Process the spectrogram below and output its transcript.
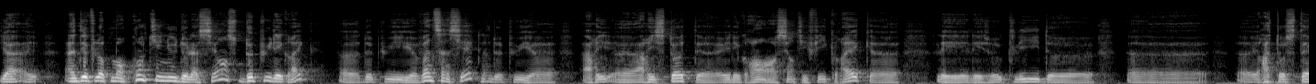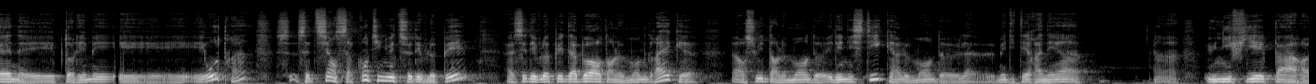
y a, un développement continu de la science depuis les Grecs, euh, depuis 25 siècles, hein, depuis euh, euh, Aristote et les grands scientifiques grecs, les, Euclides, Eratosthène et Ptolémée et, autres. Hein. Cette science a continué de se développer. Elle s'est développée d'abord dans le monde grec, ensuite dans le monde hellénistique, hein, le monde méditerranéen unifié par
